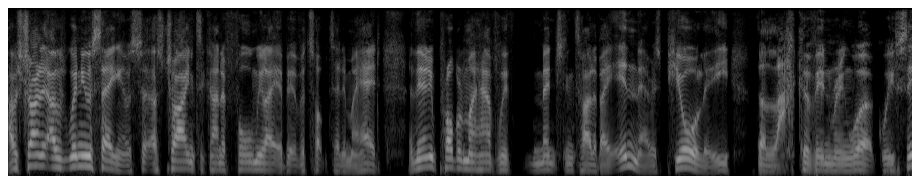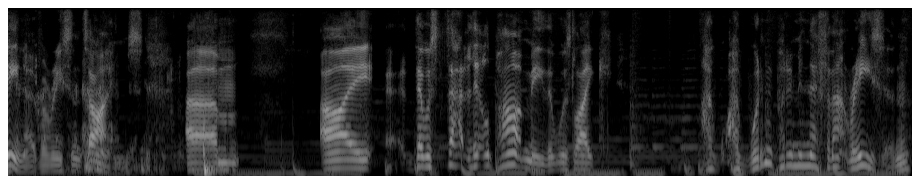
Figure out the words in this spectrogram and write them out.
I was trying to. I was when you were saying it, I was, I was trying to kind of formulate a bit of a top ten in my head. And the only problem I have with mentioning Tyler Bate in there is purely the lack of in-ring work we've seen over recent times. Um, I there was that little part of me that was like, I, I wouldn't put him in there for that reason,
